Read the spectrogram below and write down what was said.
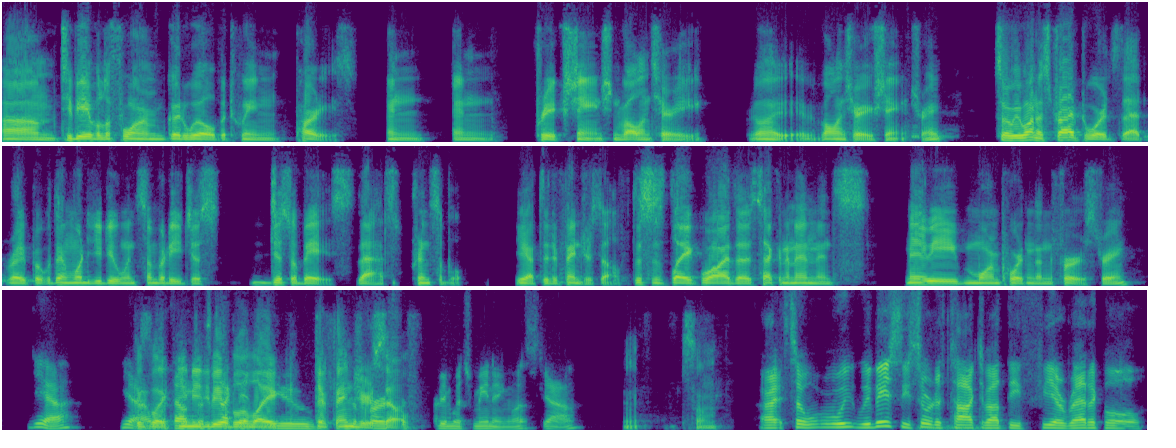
um, to be able to form goodwill between parties and and free exchange and voluntary uh, voluntary exchange, right? So we want to strive towards that, right? But then what do you do when somebody just disobeys that principle? You have to defend yourself. This is like why the Second Amendment's maybe more important than the first, right? Yeah, yeah. Because like you need to be able to like you, defend yourself. Pretty much meaningless. Yeah. yeah. So. All right. So we we basically sort of talked about the theoretical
